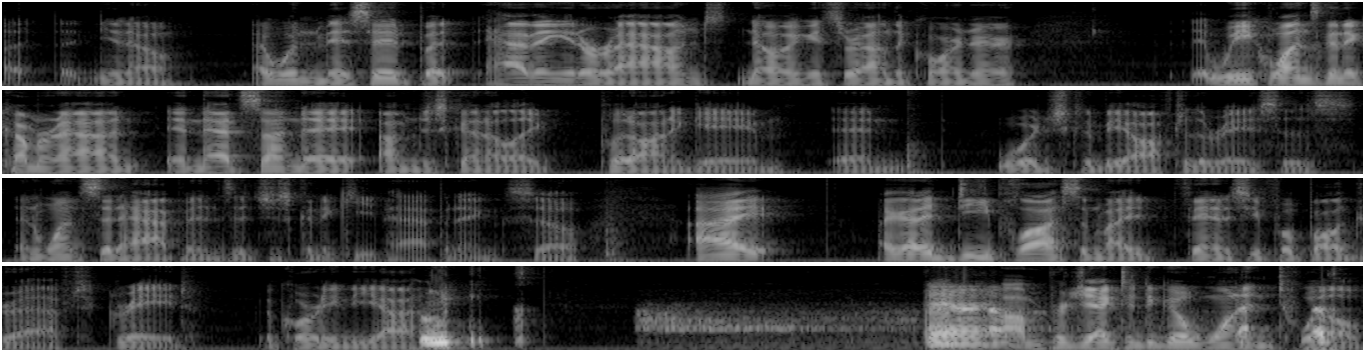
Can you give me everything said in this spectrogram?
uh, you know, I wouldn't miss it. But having it around, knowing it's around the corner, week one's gonna come around, and that Sunday, I'm just gonna like put on a game, and we're just gonna be off to the races. And once it happens, it's just gonna keep happening. So, I, I got a D plus in my fantasy football draft grade according to Yahoo. Damn. I'm, I'm projected to go one and twelve.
